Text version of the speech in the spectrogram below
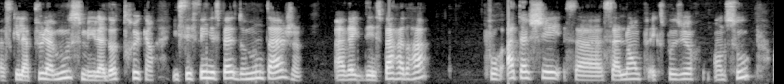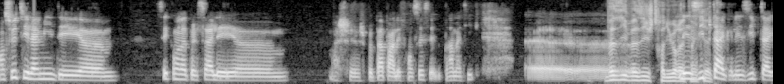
parce qu'il a plus la mousse, mais il a d'autres trucs. Hein. Il s'est fait une espèce de montage avec des sparadraps pour attacher sa, sa lampe exposure en dessous. Ensuite, il a mis des, euh, tu sais comment on appelle ça, les, euh, moi, je, je peux pas parler français, c'est dramatique. Euh, vas-y, vas-y, je traduirai. Les zip tags, les zip tags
